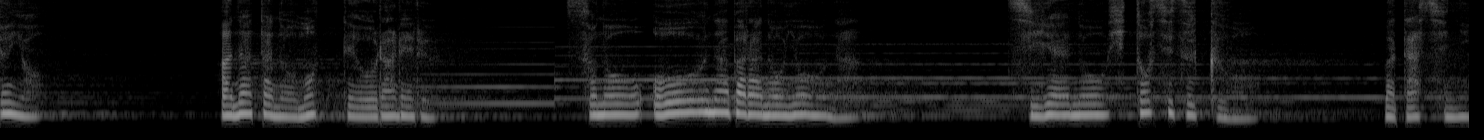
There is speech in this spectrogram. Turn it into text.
主よ。あなたの持っておられるその大海原のような知恵のひとしずくを私に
